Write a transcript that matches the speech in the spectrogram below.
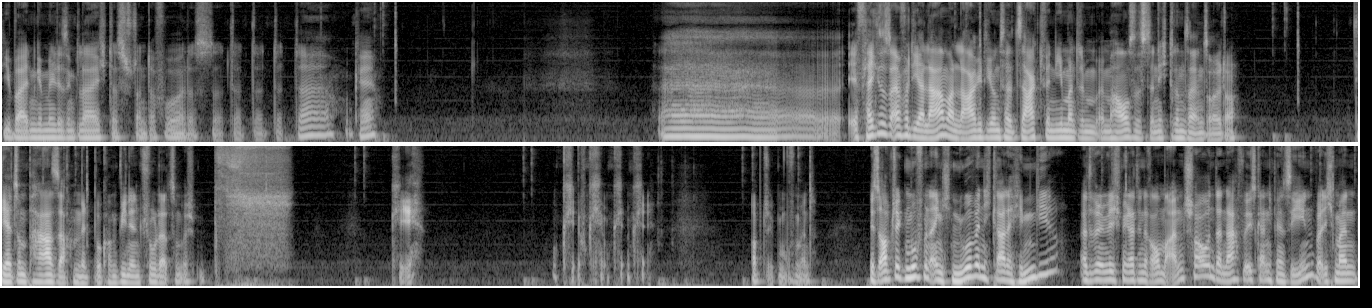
Die beiden Gemälde sind gleich, das stand davor, das da, da, da, da, da. okay. Äh, vielleicht ist es einfach die Alarmanlage, die uns halt sagt, wenn jemand im, im Haus ist, der nicht drin sein sollte. Die halt so ein paar Sachen mitbekommt, wie ein Intruder zum Beispiel. Pff. Okay. Okay, okay, okay, okay. Object Movement. Ist Object Movement eigentlich nur, wenn ich gerade hingehe? Also wenn ich mir gerade den Raum anschaue und danach will ich es gar nicht mehr sehen? Weil ich meine,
